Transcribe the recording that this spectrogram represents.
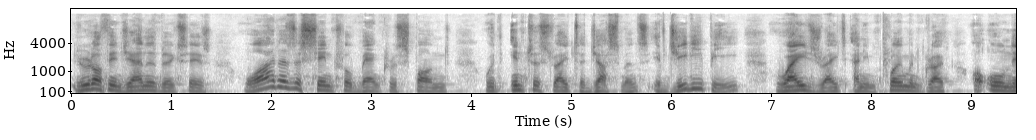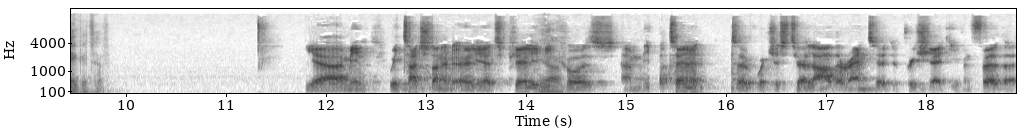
Rudolf in Johannesburg says, why does a central bank respond with interest rate adjustments if GDP, wage rate, and employment growth are all negative? Yeah, I mean, we touched on it earlier. It's purely yeah. because um, the alternative, which is to allow the rand to depreciate even further,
